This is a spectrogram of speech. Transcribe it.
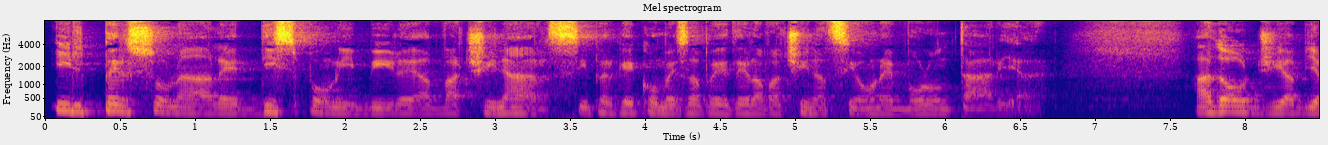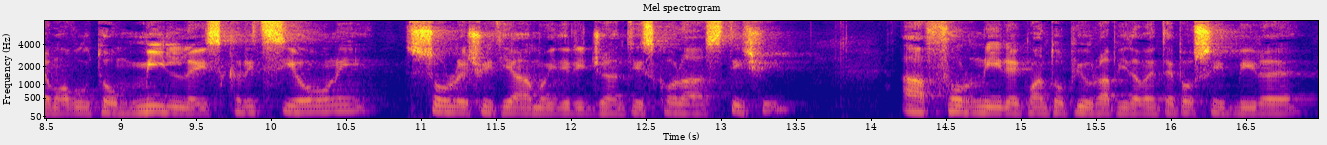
il personale disponibile a vaccinarsi, perché come sapete la vaccinazione è volontaria. Ad oggi abbiamo avuto mille iscrizioni, sollecitiamo i dirigenti scolastici a fornire quanto più rapidamente possibile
